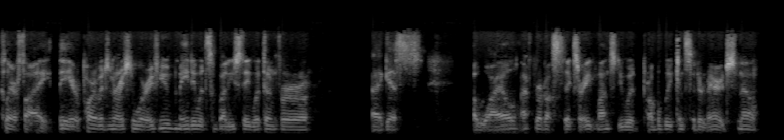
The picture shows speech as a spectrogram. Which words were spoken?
clarify they are part of a generation where if you made it with somebody you stayed with them for i guess a while after about six or eight months you would probably consider marriage no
